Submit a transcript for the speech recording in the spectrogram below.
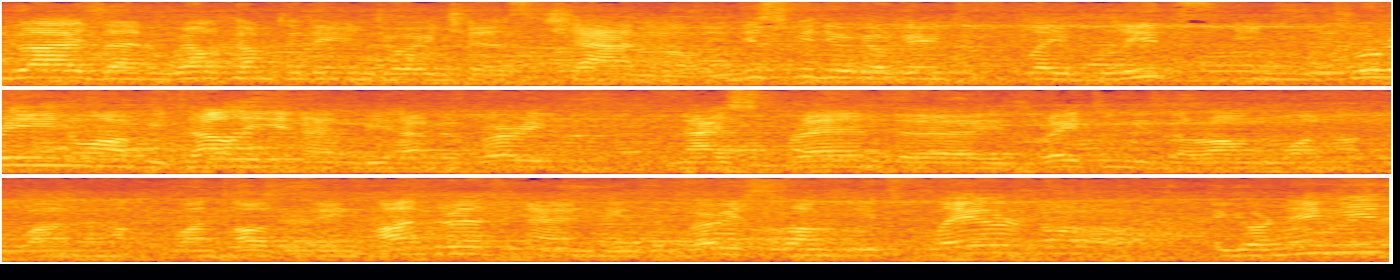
Hey guys and welcome to the Enjoy Chess channel. In this video we are going to play Blitz in Torino of Italy and we have a very nice friend. Uh, his rating is around 1800 and he's a very strong Blitz player. Your name is?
